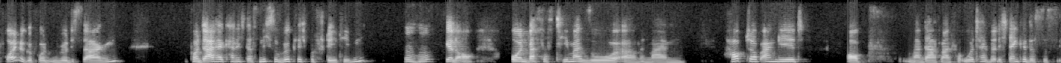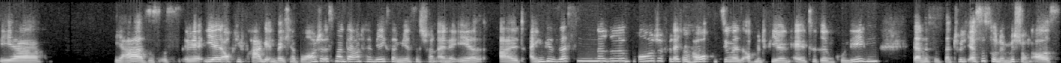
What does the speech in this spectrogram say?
äh, Freunde gefunden, würde ich sagen. Von daher kann ich das nicht so wirklich bestätigen. Mhm. Genau. Und was das Thema so ähm, in meinem Hauptjob angeht, ob man da mal verurteilt wird. Ich denke, das ist eher, ja, also es ist eher auch die Frage, in welcher Branche ist man da unterwegs. Bei mir ist es schon eine eher alt eingesessenere Branche vielleicht mhm. auch, beziehungsweise auch mit vielen älteren Kollegen. Dann ist es natürlich, es ist so eine Mischung aus.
